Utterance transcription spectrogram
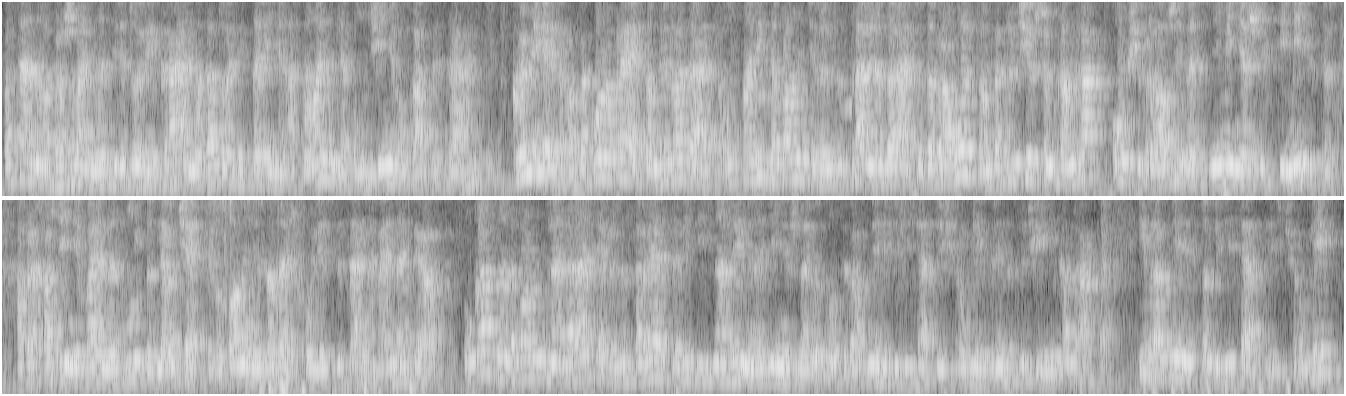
постоянного проживания на территории края на дату возникновения оснований для получения указанных гарантий. Кроме этого, законопроектом предлагается установить дополнительную социальную гарантию добровольцам, заключившим контракт общей продолжительностью не менее 6 месяцев о прохождении военной службы для участия в выполнении задач в ходе специальной военной операции. Указанная дополнительная гарантия предоставляется в виде единовременной денежной выплаты в размере 50 тысяч рублей при заключении контракта и в размере 150 тысяч рублей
